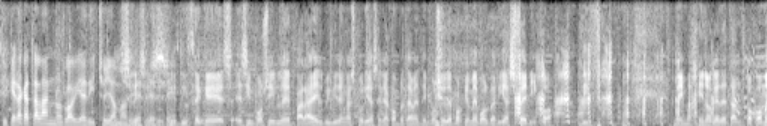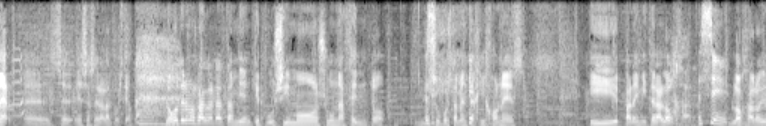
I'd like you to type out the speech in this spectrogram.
Si que era catalán nos lo había dicho ya más Sí, veces. sí, sí, sí. sí. Dice que es, es imposible para él vivir en Asturias, sería completamente imposible porque me volvería esférico. Dice. me imagino que de tanto comer, eh, se- esa será la cuestión. Luego tenemos que aclarar también que pusimos un acento, supuestamente gijonés, y para imitar a Lojar. Sí. Lojar hoy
